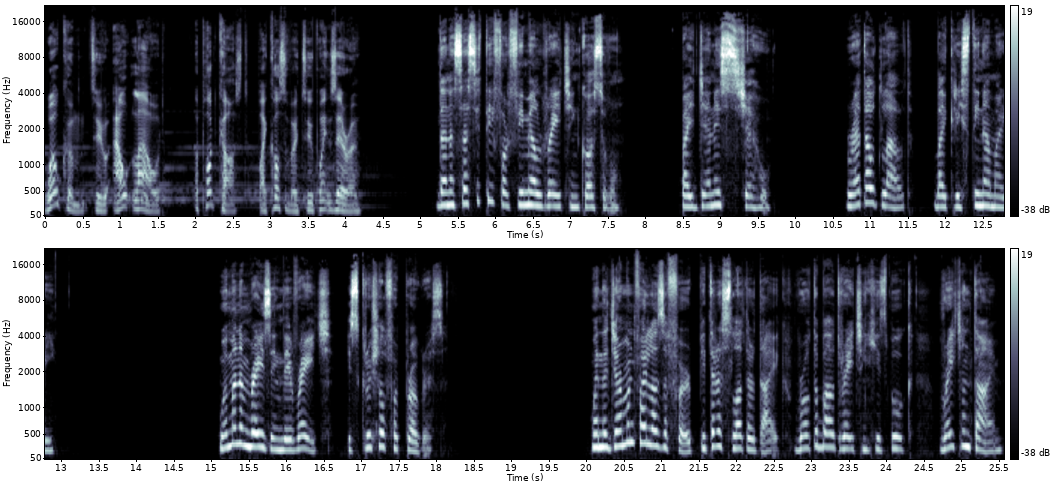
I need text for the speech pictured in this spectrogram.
Welcome to Out Loud, a podcast by Kosovo 2.0. The Necessity for Female Rage in Kosovo by Janice Shehu. Read out loud by Christina Marie. Women embracing their rage is crucial for progress. When the German philosopher Peter Sloterdijk wrote about rage in his book Rage and Time,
